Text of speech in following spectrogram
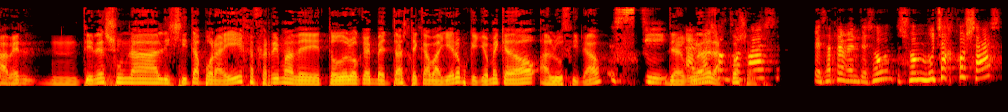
A ver, mm, ¿tienes una lisita por ahí, jefe Rima, de todo lo que ha inventado este caballero? Porque yo me he quedado alucinado. Sí, De alguna de las son cosas. Exactamente, son, son muchas cosas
